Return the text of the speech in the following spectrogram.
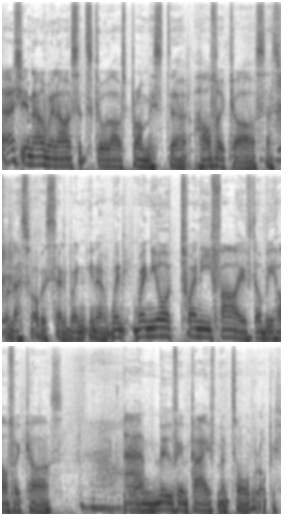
As you know, when I was at school, I was promised uh, hover cars. That's what that's what was said. When you know, when when you're 25, there'll be hover cars and moving pavement, all rubbish.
